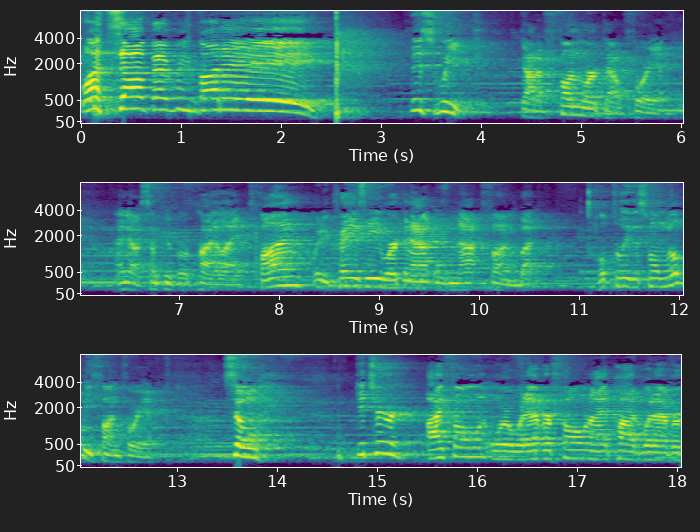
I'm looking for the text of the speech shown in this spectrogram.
What's up, everybody? This week, got a fun workout for you. I know some people are probably like, fun? What are you crazy? Working out is not fun, but hopefully this one will be fun for you. So, get your iPhone or whatever phone, iPod, whatever,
